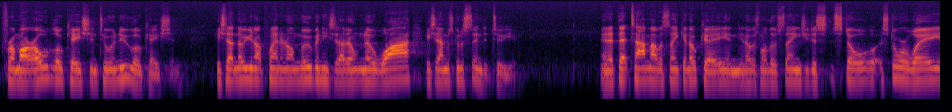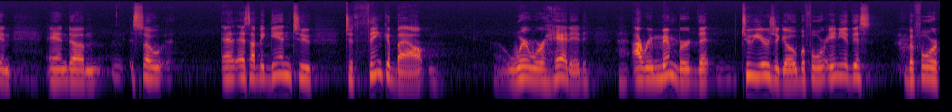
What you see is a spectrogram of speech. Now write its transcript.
from our old location to a new location. He said, I know you're not planning on moving. He said, I don't know why. He said, I'm just going to send it to you. And at that time, I was thinking, okay, and you know, it's one of those things you just store, store away. And, and um, so as, as, I began to, to think about uh, where we're headed, I remembered that two years ago, before any of this, before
